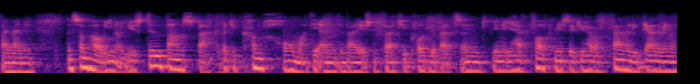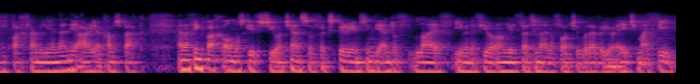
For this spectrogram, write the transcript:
by many. And somehow you know you still bounce back but you come home at the end in variation 30 quodlibet and you know you have folk music you have a family gathering of the bach family and then the aria comes back. And i think bach almost gives you a chance of experiencing the end of life even if you're only 39 or 40 whatever your age might be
